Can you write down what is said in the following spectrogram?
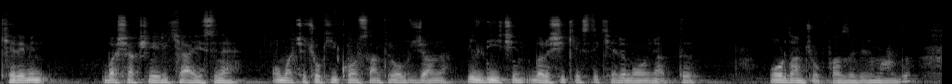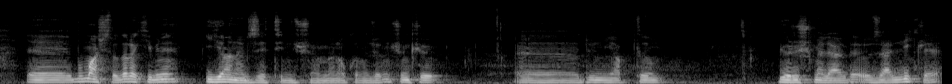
Kerem'in Başakşehir hikayesine o maça çok iyi konsantre olacağını bildiği için Barış'ı kesti, Kerem'i oynattı. Oradan çok fazla verim aldı. Ee, bu maçta da rakibini iyi analiz ettiğini düşünüyorum ben Okan Hoca'nın. Çünkü e, dün yaptığım görüşmelerde özellikle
